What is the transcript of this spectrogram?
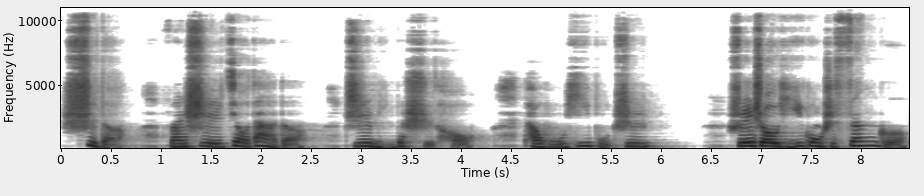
是的，凡是较大的、知名的石头，他无一不知。水手一共是三个，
